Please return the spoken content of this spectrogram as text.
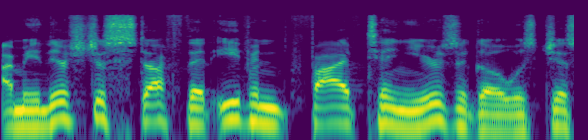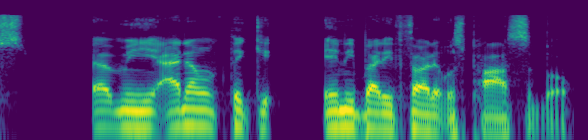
I mean, there's just stuff that even five, ten years ago was just. I mean, I don't think anybody thought it was possible.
